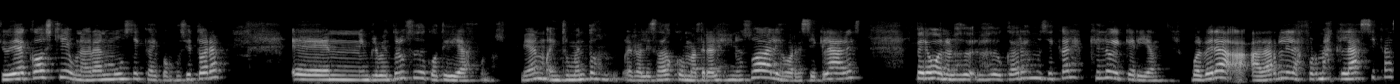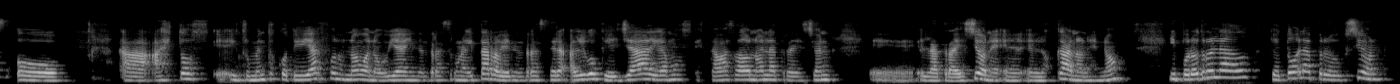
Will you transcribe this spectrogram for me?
Judith Koski, una gran música y compositora, implementó el uso de cotidiáfonos, ¿bien? instrumentos realizados con materiales inusuales o reciclables, pero bueno, los, educadores musicales, ¿qué es lo que querían? Volver a, darle las formas clásicas o a, estos eh, instrumentos cotidiáfonos, ¿no? Bueno, voy a intentar hacer una guitarra, voy a intentar hacer algo que ya, digamos, está basado ¿no? en la tradición, eh, en la tradición, en, los cánones, ¿no? Y por otro lado, que toda la producción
